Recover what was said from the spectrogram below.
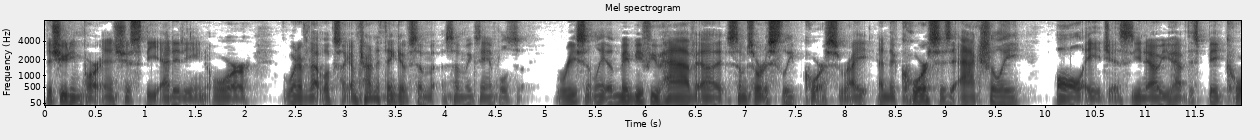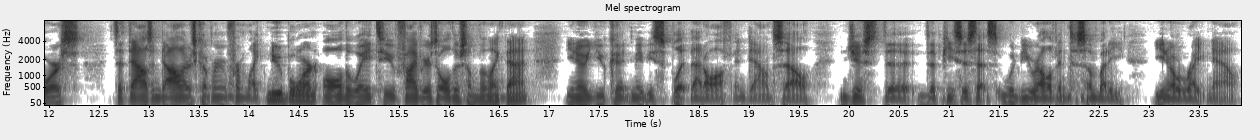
the shooting part and it's just the editing or whatever that looks like. I'm trying to think of some some examples recently. Maybe if you have uh, some sort of sleep course, right? And the course is actually all ages. You know, you have this big course. It's a thousand dollars covering from like newborn all the way to five years old or something like that. You know, you could maybe split that off and downsell just the the pieces that would be relevant to somebody, you know, right now.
